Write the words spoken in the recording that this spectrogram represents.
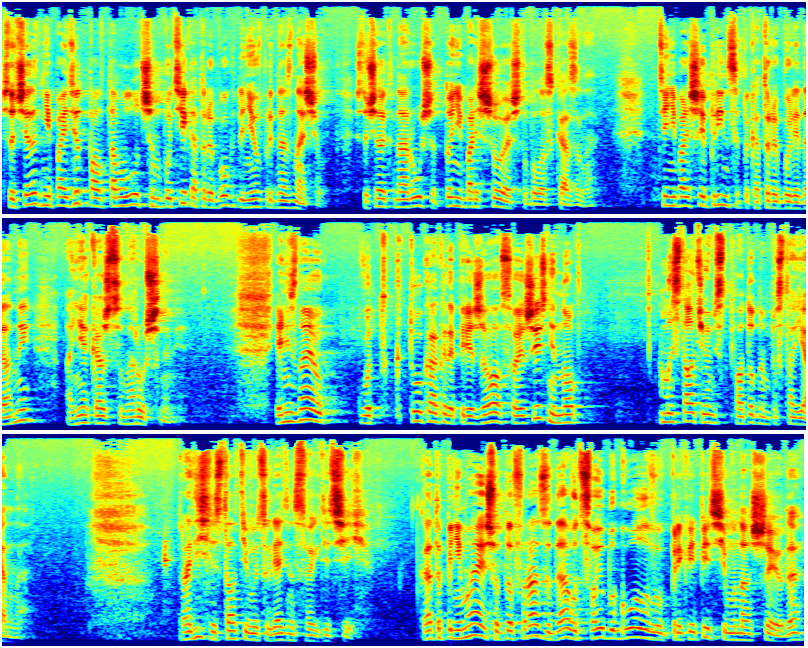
что человек не пойдет по тому лучшему пути, который Бог для него предназначил, что человек нарушит то небольшое, что было сказано. Те небольшие принципы, которые были даны, они окажутся нарушенными. Я не знаю, вот кто как это переживал в своей жизни, но мы сталкиваемся с подобным постоянно. родители сталкиваются, глядя на своих детей. Когда ты понимаешь вот эту фразу, да, вот свою бы голову прикрепить ему на шею, да,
